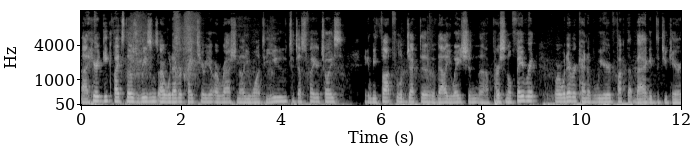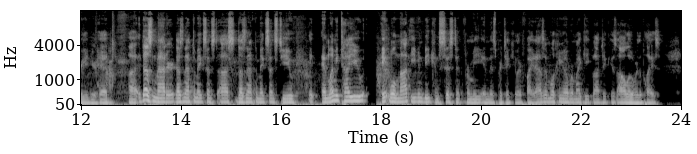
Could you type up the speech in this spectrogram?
Uh, here at Geek Fights, those reasons are whatever criteria or rationale you want to use to justify your choice. It can be thoughtful, objective, evaluation, uh, personal favorite, or whatever kind of weird, fucked up baggage that you carry in your head. Uh, it doesn't matter. It doesn't have to make sense to us. It doesn't have to make sense to you. It, and let me tell you, it will not even be consistent for me in this particular fight. As I'm looking over, my geek logic is all over the place.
